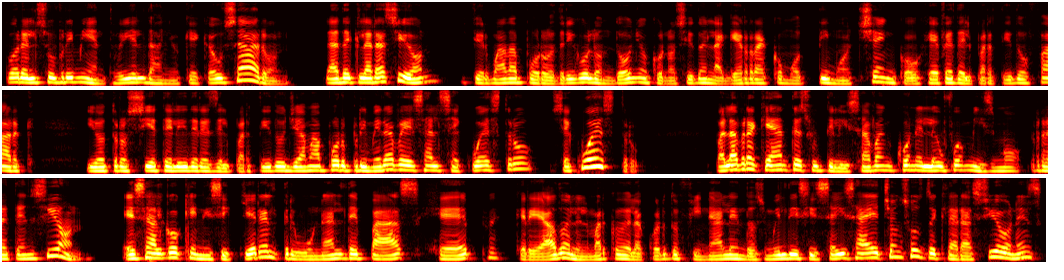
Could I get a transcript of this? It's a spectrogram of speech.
por el sufrimiento y el daño que causaron. La declaración, firmada por Rodrigo Londoño, conocido en la guerra como Timochenko, jefe del partido FARC, y otros siete líderes del partido, llama por primera vez al secuestro secuestro, palabra que antes utilizaban con el eufemismo retención. Es algo que ni siquiera el Tribunal de Paz, JEP, creado en el marco del acuerdo final en 2016, ha hecho en sus declaraciones,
